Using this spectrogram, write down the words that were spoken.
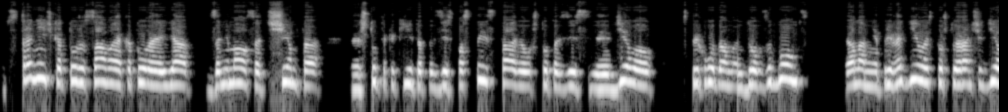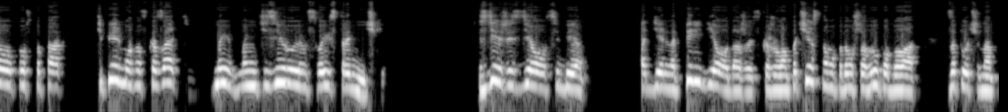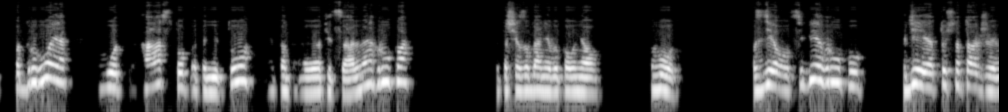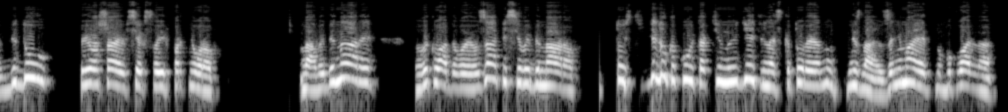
страничка то же самое, которая я занимался чем-то, э, что-то какие-то здесь посты ставил, что-то здесь делал. С приходом Drop the Bombs и она мне пригодилась, то, что я раньше делал просто так. Теперь, можно сказать, мы монетизируем свои странички. Здесь же сделал себе отдельно, переделал даже, скажу вам по-честному, потому что группа была заточена под другое. Вот, а, стоп, это не то, это э, официальная группа. Это сейчас задание выполнял. Вот. Сделал себе группу, где я точно так же веду, приглашаю всех своих партнеров на вебинары, выкладываю записи вебинаров. То есть веду какую-то активную деятельность, которая, ну, не знаю, занимает, ну, буквально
